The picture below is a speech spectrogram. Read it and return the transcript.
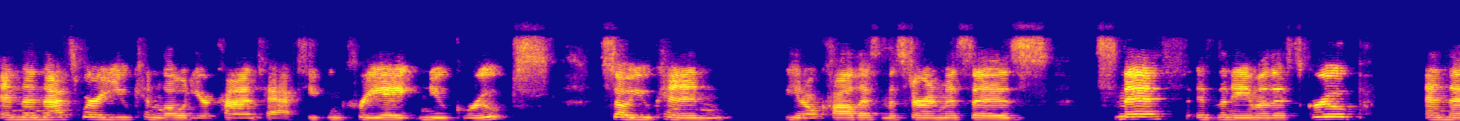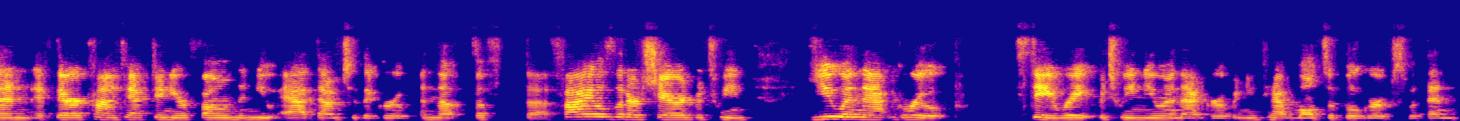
and then that's where you can load your contacts you can create new groups so you can you know call this mr and mrs smith is the name of this group. And then if they're a contact in your phone then you add them to the group. And the the, the files that are shared between you and that group stay right between you and that group. And you can have multiple groups within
